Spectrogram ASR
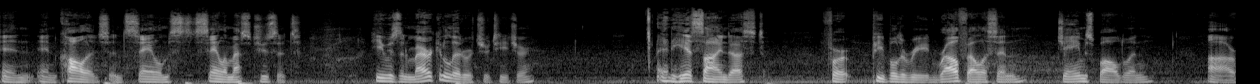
in, in college in Salem, Salem, Massachusetts. He was an American literature teacher, and he assigned us for people to read Ralph Ellison, James Baldwin, uh,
